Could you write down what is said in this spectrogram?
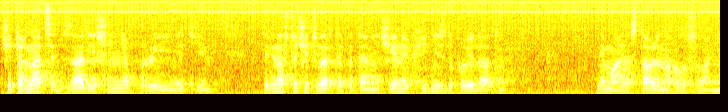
Чотирнадцять за рішення прийняті. 94 питання. Чи є необхідність доповідати? Немає. Ставлю на голосування.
